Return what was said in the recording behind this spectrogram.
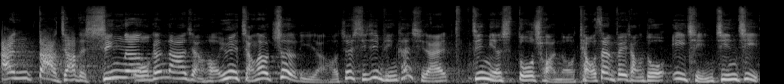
安大家的心呢？我跟大家讲哈，因为讲到这里啊，这习近平看起来今年是多舛哦，挑战非常多，疫情、经济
